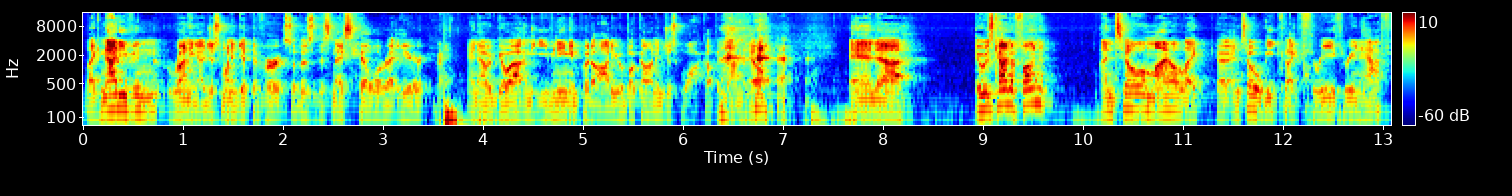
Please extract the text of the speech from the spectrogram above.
like not even running. I just want to get the vert. So there's this nice hill right here, Right. and I would go out in the evening and put an audiobook on and just walk up and down the hill, and uh, it was kind of fun until a mile like uh, until week like three, three and a half,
